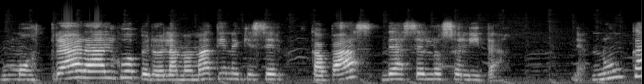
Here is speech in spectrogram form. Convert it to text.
mostrar algo, pero la mamá tiene que ser capaz de hacerlo solita. Nunca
